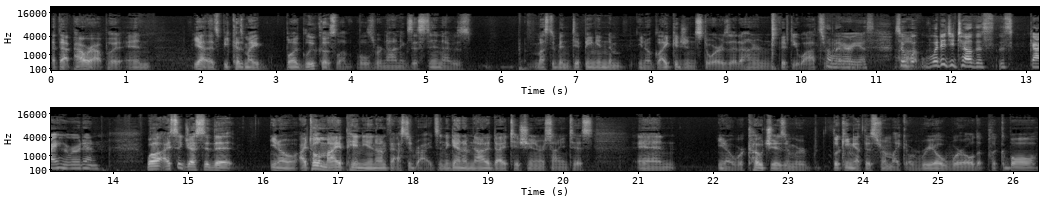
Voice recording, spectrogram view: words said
at that power output. And yeah, that's because my blood glucose levels were non existent. I was must have been dipping into you know glycogen stores at 150 watts. Or hilarious. So um, what, what did you tell this this guy who wrote in? Well, I suggested that, you know, I told my opinion on fasted rides. And again, I'm not a dietitian or a scientist. And, you know, we're coaches and we're looking at this from like a real world applicable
